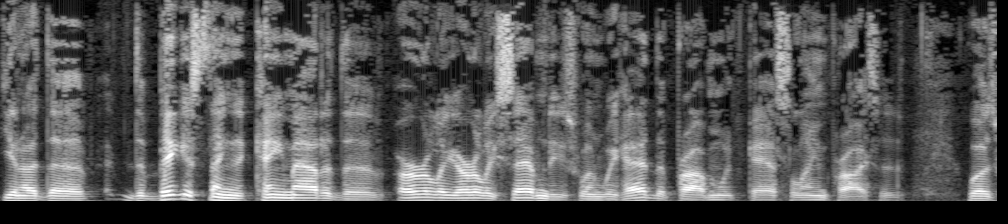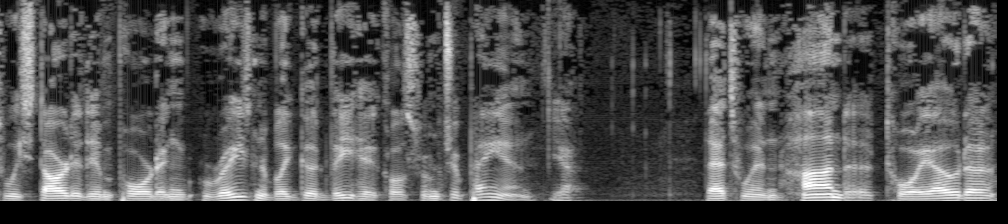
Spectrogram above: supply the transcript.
you know the the biggest thing that came out of the early early 70s when we had the problem with gasoline prices was we started importing reasonably good vehicles from Japan. Yeah. That's when Honda, Toyota,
